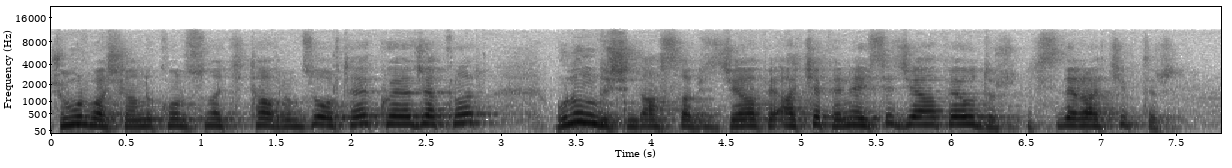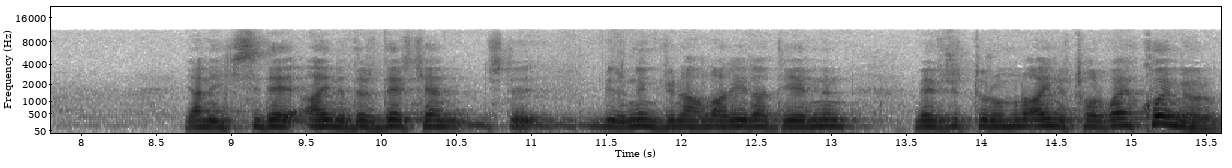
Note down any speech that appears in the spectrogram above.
Cumhurbaşkanlığı konusundaki tavrımızı ortaya koyacaklar. Bunun dışında asla biz CHP, AKP neyse CHP odur. İkisi de rakiptir. Yani ikisi de aynıdır derken işte birinin günahlarıyla diğerinin mevcut durumunu aynı torbaya koymuyorum.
